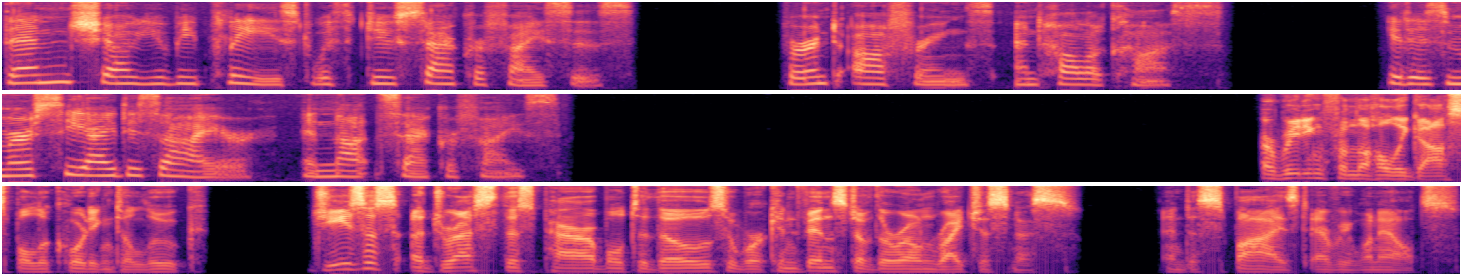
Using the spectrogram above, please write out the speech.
Then shall you be pleased with due sacrifices, burnt offerings, and holocausts. It is mercy I desire, and not sacrifice. A reading from the Holy Gospel according to Luke. Jesus addressed this parable to those who were convinced of their own righteousness and despised everyone else.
